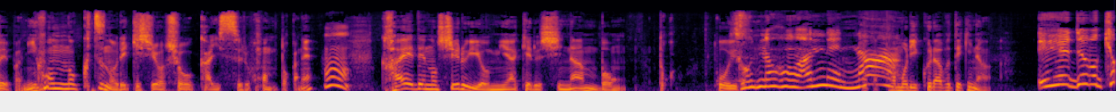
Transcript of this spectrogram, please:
例えば日本の靴の歴史を紹介する本とかね、うん楓の種類を見分ける指南本とか、こういう、そんな本あんねんな。タモリクラブ的な。えー、でも興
